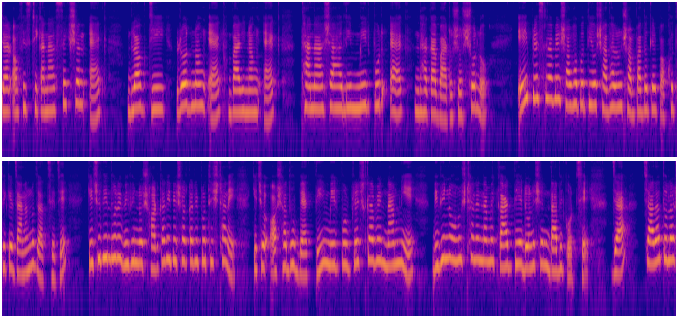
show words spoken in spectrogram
যার অফিস ঠিকানা সেকশন এক, ব্লক জি, রোড নং এক, বাড়ি নং এক, থানা শাহালি মিরপুর এক, ঢাকা বারোশো ষোলো। এই প্রেস ক্লাবের সভাপতি ও সাধারণ সম্পাদকের পক্ষ থেকে জানানো যাচ্ছে যে কিছুদিন ধরে বিভিন্ন সরকারি বেসরকারি প্রতিষ্ঠানে কিছু অসাধু ব্যক্তি মিরপুর প্রেস ক্লাবের নাম নিয়ে বিভিন্ন অনুষ্ঠানের নামে কার্ড দিয়ে ডোনেশন দাবি করছে, যা চাঁদা তোলার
